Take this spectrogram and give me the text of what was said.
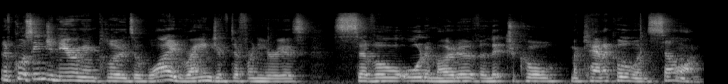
And of course, engineering includes a wide range of different areas, civil, automotive, electrical, mechanical, and so on.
